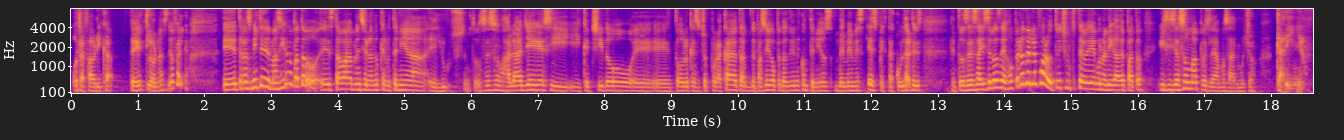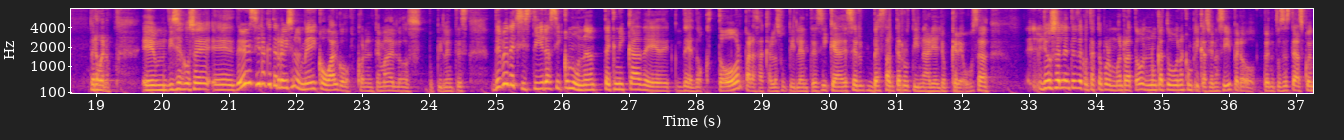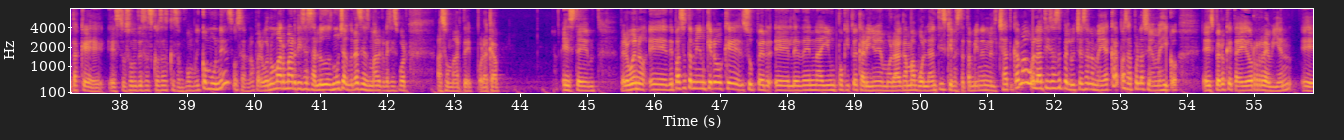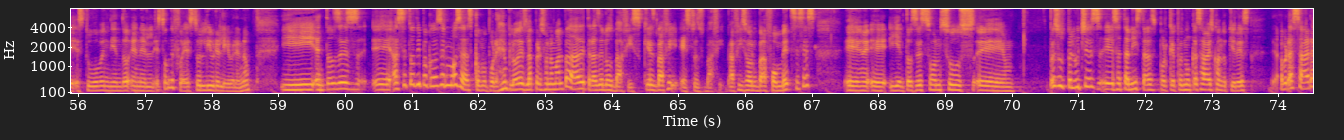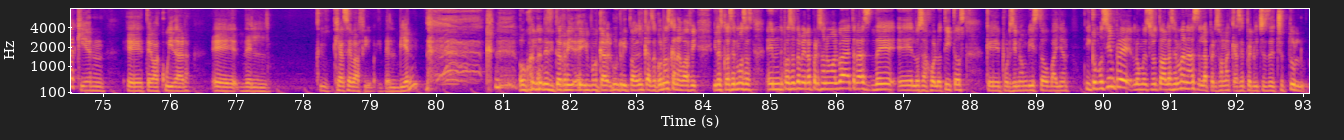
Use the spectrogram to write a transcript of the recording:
otra fábrica de clonas de Ofelia. Eh, transmite demasiado. Pato estaba mencionando que no tenía eh, luz. Entonces, ojalá llegues y, qué chido eh, todo lo que has hecho por acá. De paso, digo, Pato tiene contenidos de memes espectaculares. Entonces ahí se los dejo, pero denle follow twitch.tv una liga de pato. Y si se asoma, pues le vamos a dar mucho cariño. Pero bueno, em, dice José, eh, debes ir a que te revisen el médico o algo con el tema de los pupilentes. Debe de existir así como una técnica de, doctor para sacar los pupilentes y que ha de ser bastante rutinaria, yo creo. O sea, yo usé lentes de contacto por un buen rato, nunca tuve una complicación así, pero, pero entonces te das cuenta que estos son de esas cosas que son muy comunes. O sea, no, pero bueno, Mar Mar dice saludos. Muchas gracias, Mar. Gracias por asomarte por acá. Este, pero bueno, eh, de paso también quiero que súper eh, le den ahí un poquito de cariño y amor a Gama Volantis, quien está también en el chat. Gama Volantis hace peluches a la media acá pasar por la Ciudad de México. espero que te haya ido re bien. Eh, estuvo vendiendo en el es donde fue esto libre, libre, no? Y entonces hace todo tipo de cosas hermosas, como por ejemplo es la persona malvada detrás de los Buffys. ¿Qué es Buffy? Esto es Buffy. Buffy son Bafometses y entonces son sus pues sus peluches eh, satanistas, porque pues nunca sabes cuando quieres abrazar a quien eh, te va a cuidar eh, del que hace Buffy del bien. o cuando necesitas invocar algún ritual del caso, conozcan a Buffy y las cosas hermosas. Em, de paso, también la persona malvada detrás de los ajolotitos que por si no han visto, vayan. Y como siempre lo muestro todas las semanas, la persona que hace peluches de Chutulu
